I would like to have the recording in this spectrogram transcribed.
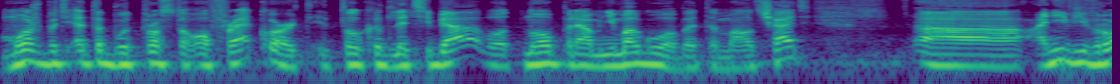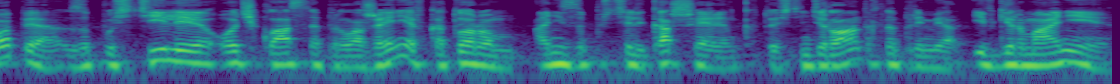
Может быть, это будет просто off-record, и только для тебя, вот, но прям не могу об этом молчать. А, они в Европе запустили очень классное приложение, в котором они запустили каршеринг, то есть в Нидерландах, например, и в Германии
